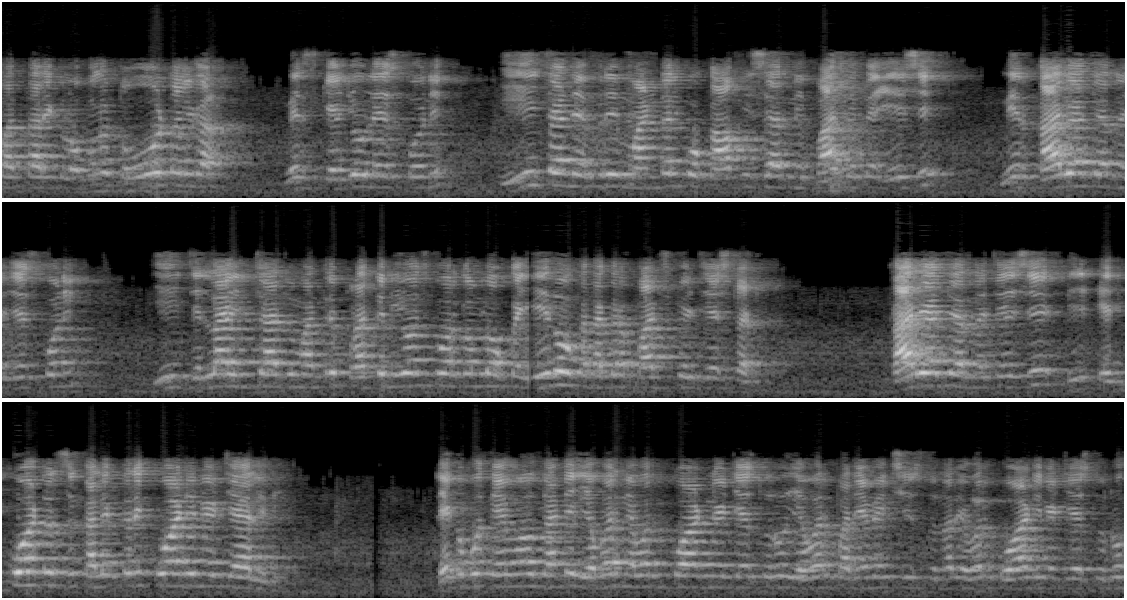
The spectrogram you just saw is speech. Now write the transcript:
పది తారీఖు లోపల టోటల్గా మీరు స్కెడ్యూల్ వేసుకొని ఈచ్ అండ్ ఎవ్రీ మండల్కి ఒక ఆఫీసర్ని బాధ్యత వేసి మీరు కార్యాచరణ చేసుకొని ఈ జిల్లా ఇన్ఛార్జ్ మంత్రి ప్రతి నియోజకవర్గంలో ఒక ఏదో ఒక దగ్గర పార్టిసిపేట్ చేసేటట్టు కార్యాచరణ చేసి ఈ హెడ్ క్వార్టర్స్ కలెక్టరే కోఆర్డినేట్ చేయాలి ఇది. లేకపోతే ఏమవుతుందంటే ఎవరిని ఎవరిని కోఆర్డినేట్ చేస్తున్నారు ఎవరు పర్యవేక్షిస్తున్నారు ఎవరు కోఆర్డినేట్ చేస్తున్నారు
